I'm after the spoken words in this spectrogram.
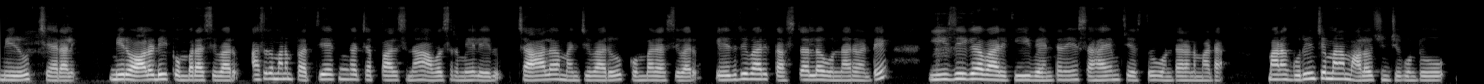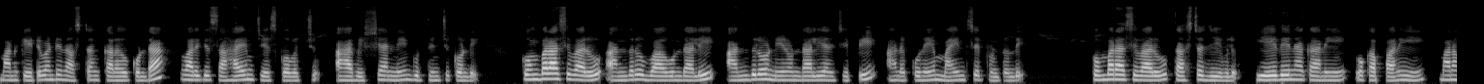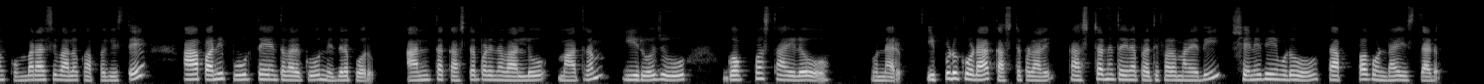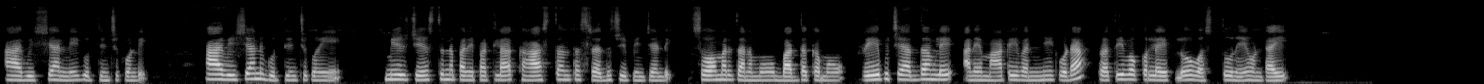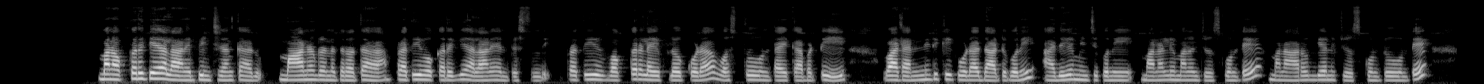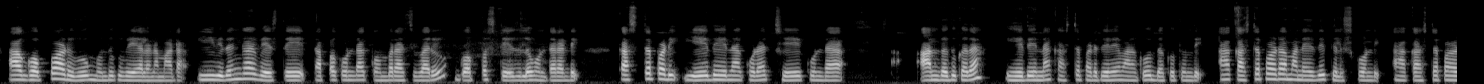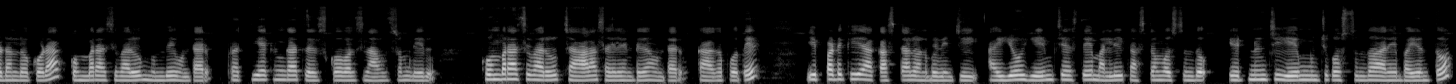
మీరు చేరాలి. మీరు ఆల్రెడీ కుంభరాశి వారు అసలు మనం ప్రత్యేకంగా చెప్పాల్సిన అవసరమే లేదు. చాలా మంచివారు కుంభరాశి వారు ఎదుటివారి కష్టాల్లో ఉన్నారు అంటే ఈజీగా వారికి వెంటనే సహాయం చేస్తూ ఉంటారనమాట మన గురించి మనం ఆలోచించుకుంటూ మనకి ఎటువంటి నష్టం కలగకుండా వారికి సహాయం చేసుకోవచ్చు. ఆ విషయాన్ని గుర్తుంచుకోండి. కుంభరాశి వారు అందరూ బాగుండాలి అందులో నేనుండాలి అని చెప్పి అనుకునే మైండ్ సెట్ ఉంటుంది. కుంభరాశి వారు కష్టజీవులు. ఏదైనా కానీ ఒక పని మనం కుంభరాశి వాళ్ళకు అప్పగిస్తే ఆ పని పూర్తయ్యేంత వరకు నిద్రపోరు. అంత కష్టపడిన వాళ్ళు మాత్రం ఈరోజు గొప్ప స్థాయిలో ఉన్నారు. ఇప్పుడు కూడా కష్టపడాలి. కష్టాన్ని తగిన ప్రతిఫలం అనేది శనిదేవుడు తప్పకుండా ఇస్తాడు. ఆ విషయాన్ని గుర్తుంచుకోండి. ఆ విషయాన్ని గుర్తుంచుకొని మీరు చేస్తున్న పని పట్ల కాస్తంత శ్రద్ధ చూపించండి. సోమరితనము బద్ధకము రేపు చేద్దాంలే అనే మాట ఇవన్నీ కూడా ప్రతి ఒక్కరి లైఫ్లో వస్తూనే ఉంటాయి. మన ఒక్కరికే అలా అనిపించడం కాదు. మానవుడు అన్న తర్వాత ప్రతి ఒక్కరికి అలానే అనిపిస్తుంది. ప్రతి ఒక్కరి లైఫ్లో కూడా వస్తూ ఉంటాయి కాబట్టి వాటన్నిటికీ కూడా దాటుకొని అధిగమించుకొని మనల్ని మనం చూసుకుంటే మన ఆరోగ్యాన్ని చూసుకుంటూ ఉంటే ఆ గొప్ప అడుగు ముందుకు వేయాలన్నమాట. ఈ విధంగా వేస్తే తప్పకుండా కుంభరాశి వారు గొప్ప స్టేజ్లో ఉంటారండి. కష్టపడి ఏదైనా కూడా చేయకుండా అందదు కదా? ఏదైనా కష్టపడితేనే మనకు దక్కుతుంది. ఆ కష్టపడడం అనేది తెలుసుకోండి. ఆ కష్టపడడంలో కూడా కుంభరాశి వారు ముందే ఉంటారు. ప్రత్యేకంగా తెలుసుకోవాల్సిన అవసరం లేదు. కుంభరాశి వారు చాలా సైలెంట్గా ఉంటారు. కాకపోతే ఇప్పటికీ ఆ కష్టాలు అనుభవించి అయ్యో ఏం చేస్తే మళ్ళీ కష్టం వస్తుందో ఎటు నుంచి ఏం ముంచుకొస్తుందో అనే భయంతో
